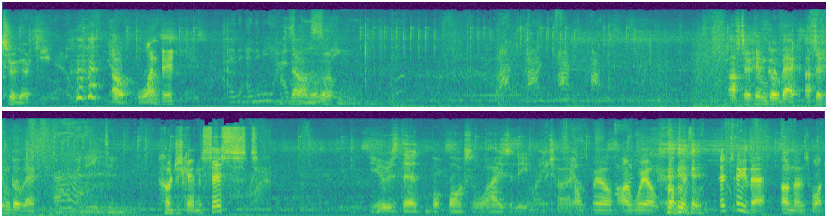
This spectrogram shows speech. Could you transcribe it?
triggered. oh, One one. did. An enemy has No, no, no. After him, go back. After him, go back. I'll just get an assist. Use that bo- box wisely, my child. I will, I will. Oh, there's, there's two there. Oh no, there's one.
